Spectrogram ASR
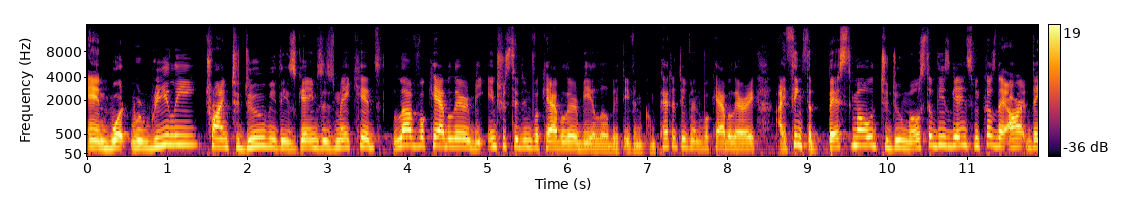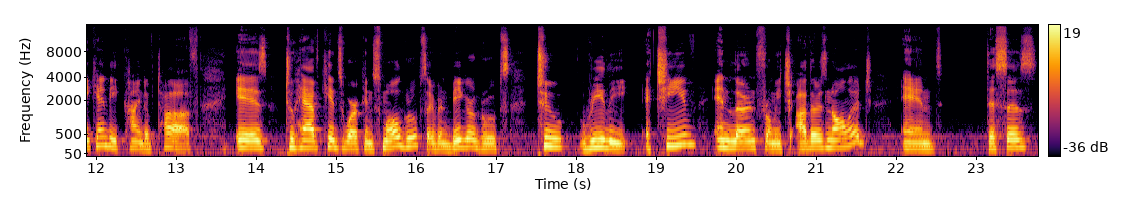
And what we're really trying to do with these games is make kids love vocabulary, be interested in vocabulary, be a little bit even competitive in vocabulary. I think the best mode to do most of these games, because they are they can be kind of tough, is to have kids work in small groups or even bigger groups to really achieve and learn from each other's knowledge. And this is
